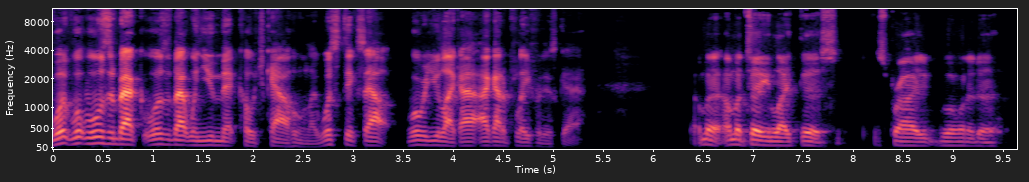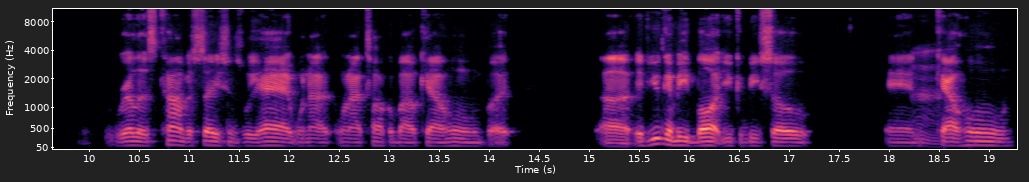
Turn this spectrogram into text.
What, what, what was it about? What was it about when you met Coach Calhoun? Like, what sticks out? What were you like? I, I got to play for this guy. I'm gonna I'm gonna tell you like this. It's probably one of the realest conversations we had when I when I talk about Calhoun. But uh, if you can be bought, you can be sold. And mm. Calhoun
